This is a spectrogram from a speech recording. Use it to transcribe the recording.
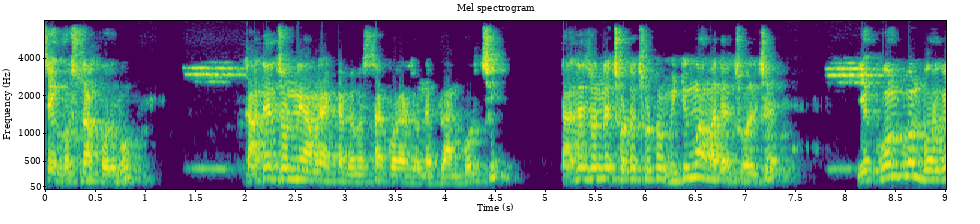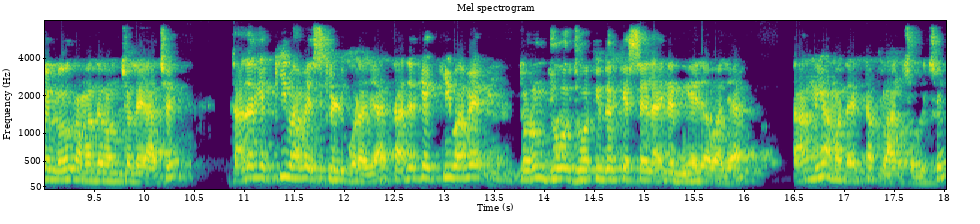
সেই ঘোষণা করব। তাদের জন্য আমরা একটা ব্যবস্থা করার জন্য প্ল্যান করছি। তাদের জন্য ছোট ছোট মিটিংও আমাদের চলছে। যে কোন কোন বর্গের লোক আমাদের অঞ্চলে আছে, তাদেরকে কীভাবে স্কিল্ড করা যায়, তাদেরকে কীভাবে তরুণ যুবক যুবতীদেরকে সেই লাইনে নিয়ে যাওয়া যায়, তার নিয়ে আমাদের একটা প্ল্যান চলছে।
